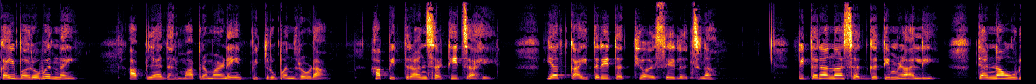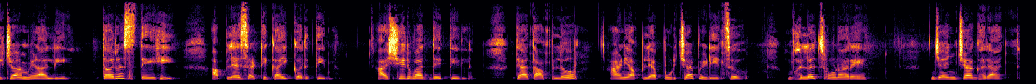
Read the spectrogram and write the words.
काही बरोबर नाही. आपल्या धर्माप्रमाणे पितृपंधरवडा हा पितरांसाठीच आहे. यात काहीतरी तथ्य असेलच ना? पितरांना सद्गती मिळाली त्यांना ऊर्जा मिळाली तरच तेही आपल्यासाठी काही करतील आशीर्वाद देतील. त्यात आपलं आणि आपल्या पुढच्या पिढीचं भलंच होणार आहे. ज्यांच्या घरात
